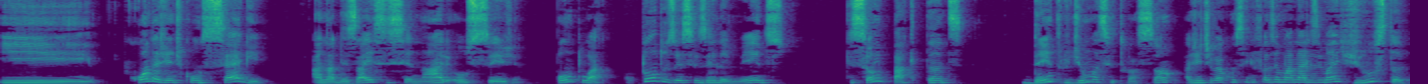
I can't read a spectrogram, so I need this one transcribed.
E quando a gente consegue analisar esse cenário, ou seja, pontuar todos esses elementos que são impactantes dentro de uma situação, a gente vai conseguir fazer uma análise mais justa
